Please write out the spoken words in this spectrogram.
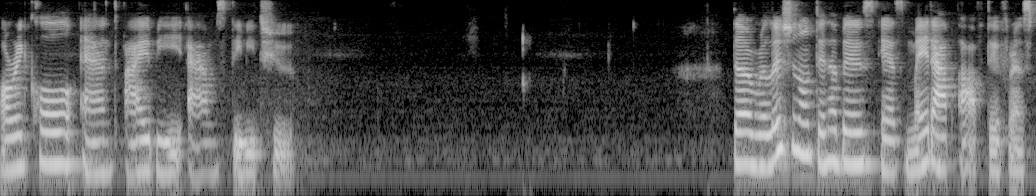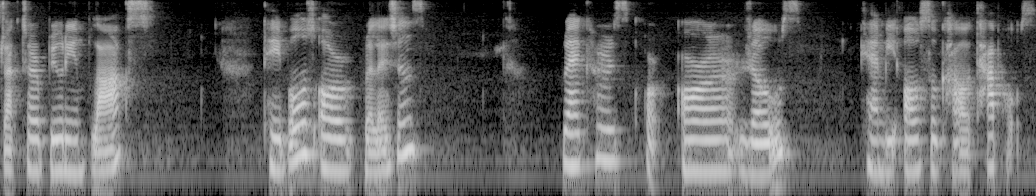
Oracle, and IBM's DB2. The relational database is made up of different structure building blocks, tables or relations, records or, or rows, can be also called tuples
